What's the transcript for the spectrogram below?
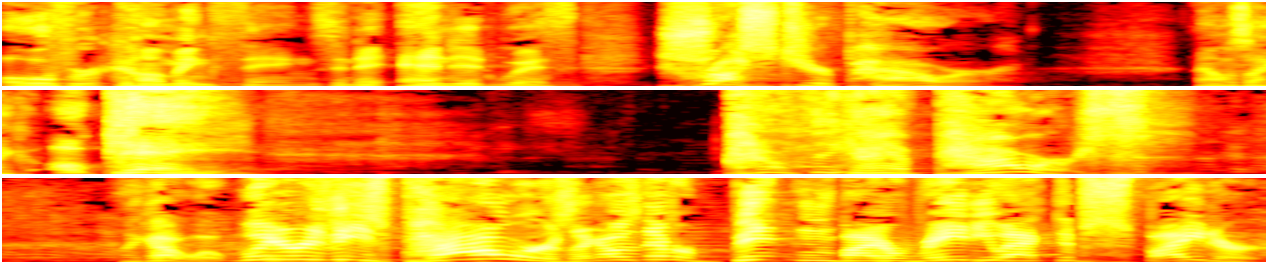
overcoming things, and it ended with trust your power. And I was like, okay, I don't think I have powers. Like, where are these powers? Like, I was never bitten by a radioactive spider.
